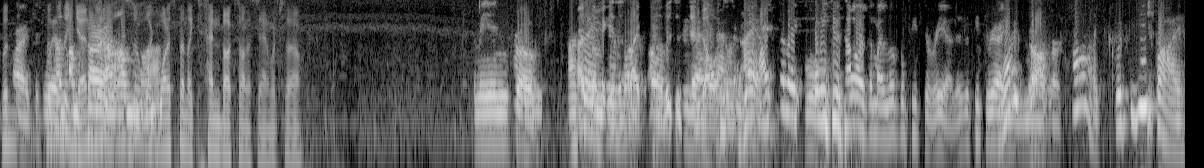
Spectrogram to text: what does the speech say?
But, All right, but wait. then I'm again, sorry, I'm- also I'm- like want to spend like ten bucks on a sandwich though. I mean, Bro, I'm My saying stomach isn't like, oh, this is $10. bro, I am spent like twenty-two dollars at my local pizzeria. There's a pizzeria. I What can the fuck? What did you buy?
